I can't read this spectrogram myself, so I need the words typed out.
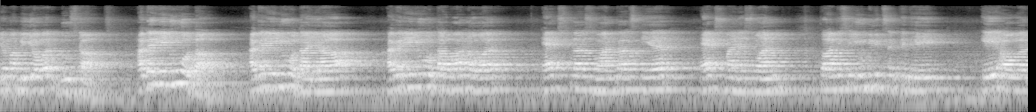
जमा b ओवर दूसरा। अगर ये यूँ होता, अगर ये यूँ होता, या अगर ये यूँ होता 1 ओवर x 1 का स्क्वायर x 1 तो आप इसे यूँ भी लिख सकते थे। A ओवर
